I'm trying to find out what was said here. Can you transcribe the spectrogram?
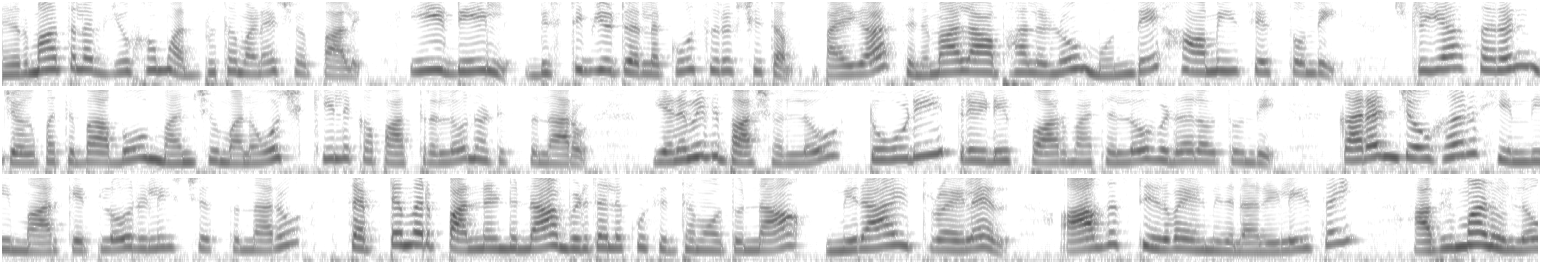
నిర్మాతల వ్యూహం అద్భుతమనే చెప్పాలి. ఈ డీల్ డిస్ట్రిబ్యూటర్లకు సురక్షితం. పైగా సినిమా లాభాలను ముందే హామీ చేస్తోంది. శ్రియా శరణ్ జగపతి బాబు మంచు మనోజ్ కీలక పాత్రలో నటిస్తున్నారు. ఎనిమిది భాషల్లో టూ డీ త్రీ డీ ఫార్మాట్లలో విడుదలవుతుంది. కరణ్ జోహర్ హిందీ మార్కెట్లో రిలీజ్ చేస్తున్నారు. సెప్టెంబర్ పన్నెండున విడుదలకు సిద్ధమవుతున్న మిరాయి ట్రైలర్ ఆగస్టు ఇరవై ఎనిమిదిన రిలీజ్ అయి అభిమానుల్లో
